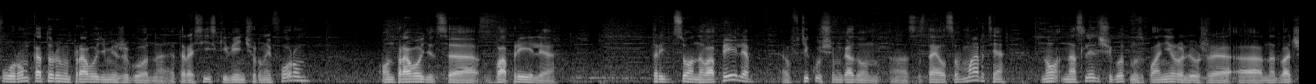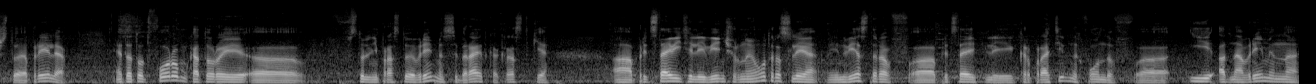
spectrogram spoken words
форум, который мы проводим ежегодно. Это Российский венчурный форум. Он проводится в апреле традиционно в апреле. В текущем году он э, состоялся в марте, но на следующий год мы запланировали уже э, на 26 апреля. Это тот форум, который э, в столь непростое время собирает как раз-таки представителей венчурной отрасли, инвесторов, представителей корпоративных фондов и одновременно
